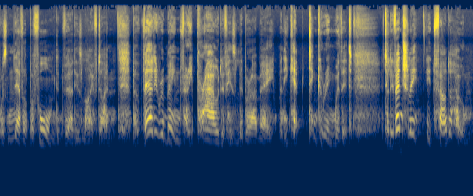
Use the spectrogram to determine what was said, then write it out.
was never performed in Verdi's lifetime. But Verdi remained very proud of his Libera Me, and he kept tinkering with it, until eventually it found a home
